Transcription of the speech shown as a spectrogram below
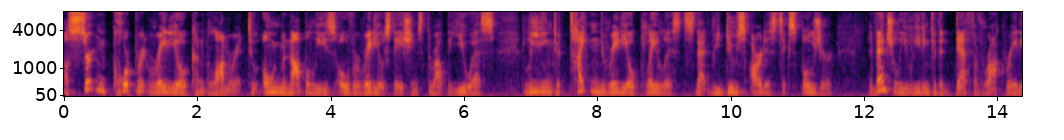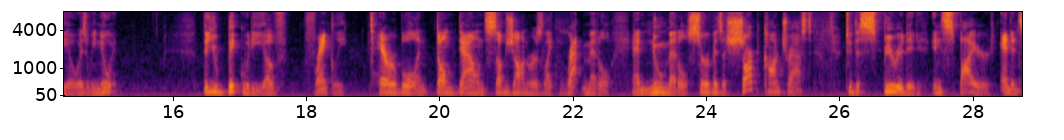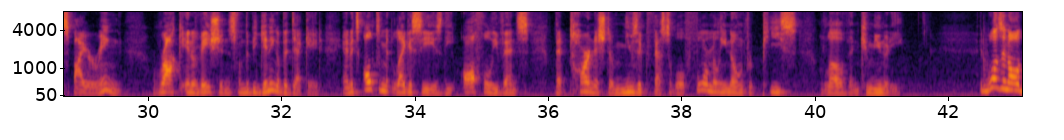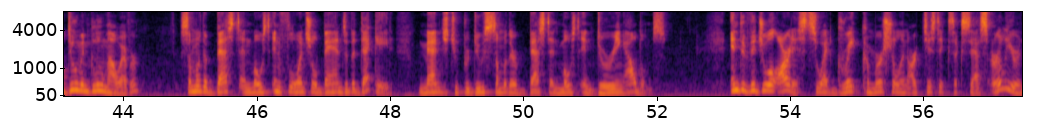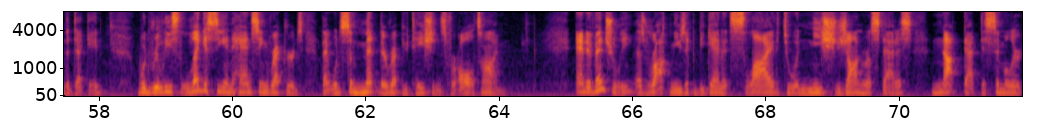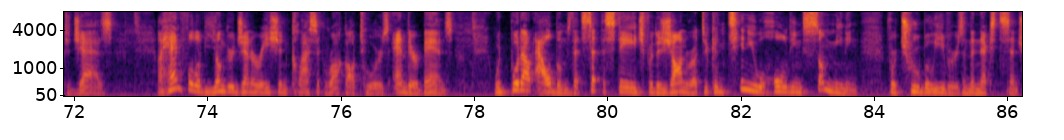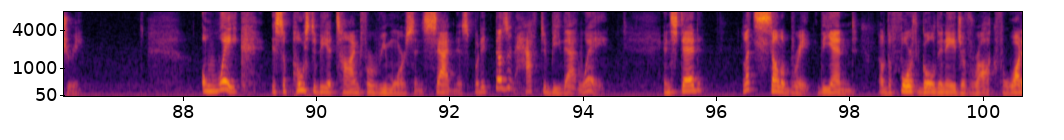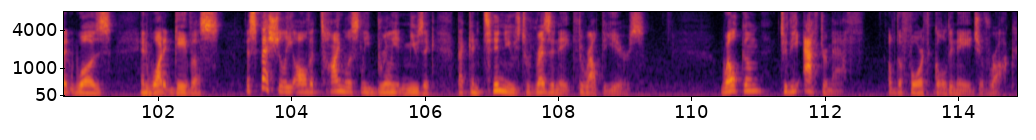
a certain corporate radio conglomerate to own monopolies over radio stations throughout the US, leading to tightened radio playlists that reduce artists' exposure, eventually leading to the death of rock radio as we knew it. The ubiquity of, frankly, terrible and dumbed down subgenres like rap metal and nu metal serve as a sharp contrast to the spirited, inspired, and inspiring rock innovations from the beginning of the decade, and its ultimate legacy is the awful events that tarnished a music festival formerly known for peace, love, and community. It wasn't all doom and gloom, however. Some of the best and most influential bands of the decade managed to produce some of their best and most enduring albums. Individual artists who had great commercial and artistic success earlier in the decade would release legacy enhancing records that would cement their reputations for all time. And eventually, as rock music began its slide to a niche genre status not that dissimilar to jazz, a handful of younger generation classic rock auteurs and their bands would put out albums that set the stage for the genre to continue holding some meaning for true believers in the next century. Awake is supposed to be a time for remorse and sadness, but it doesn't have to be that way. Instead, let's celebrate the end of the fourth golden age of rock for what it was and what it gave us especially all the timelessly brilliant music that continues to resonate throughout the years. Welcome to the aftermath of the fourth golden age of rock.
